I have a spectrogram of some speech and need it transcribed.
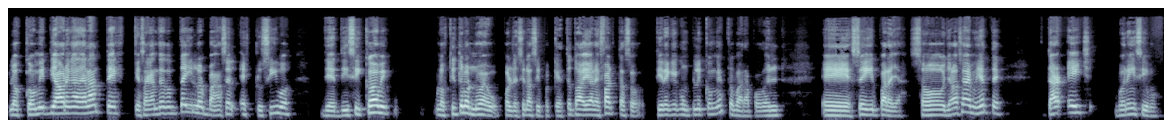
los cómics de ahora en adelante que salgan de Tom Taylor van a ser exclusivos de DC Comics, los títulos nuevos, por decirlo así, porque esto todavía le falta, so, tiene que cumplir con esto para poder eh, seguir para allá. So, ya lo saben, mi gente, Dark Age, buenísimo,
